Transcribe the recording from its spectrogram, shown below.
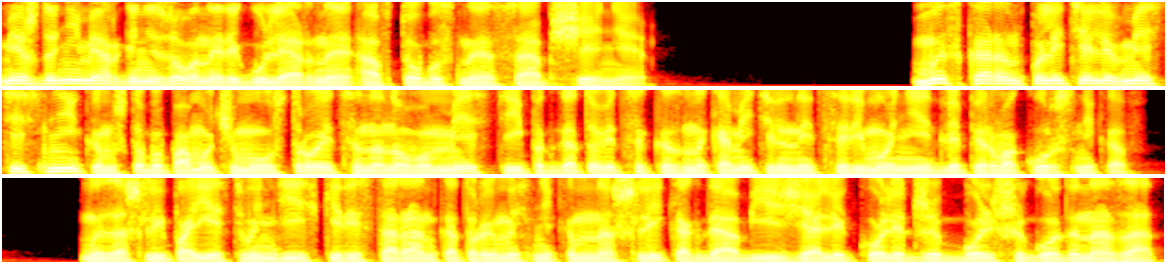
Между ними организовано регулярное автобусное сообщение. Мы с Карен полетели вместе с Ником, чтобы помочь ему устроиться на новом месте и подготовиться к ознакомительной церемонии для первокурсников. Мы зашли поесть в индийский ресторан, который мы с Ником нашли, когда объезжали колледжи больше года назад.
